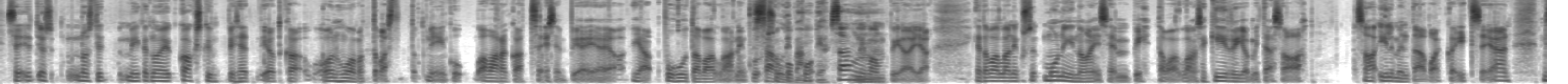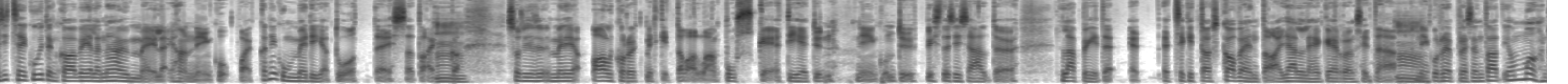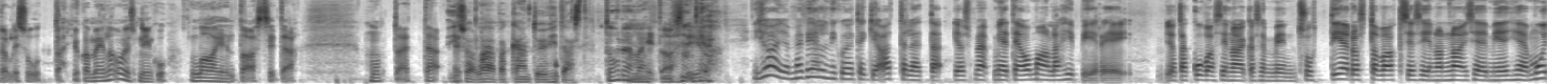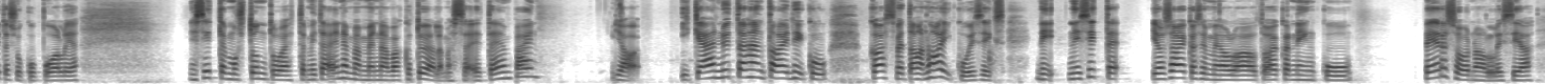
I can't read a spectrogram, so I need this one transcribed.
se, jos nostit Miika noin kaksikymppiset, jotka on huomattavasti niin kuin avarakatseisempia ja, ja, ja puhuu tavallaan niin kuin sallivampia, sukupu- sallivampia mm. ja, ja tavallaan niin kuin se moninaisempi tavallaan se kirjo, mitä saa – saa ilmentää vaikka itseään, niin sitten se ei kuitenkaan vielä näy meillä ihan niin kuin, vaikka niin kuin mediatuotteissa tai mm. sosiaalisen median algoritmitkin tavallaan puskee tietyn niin kuin tyyppistä sisältöä läpi, että et sekin taas kaventaa jälleen kerran sitä mm. niin kuin representaation mahdollisuutta, joka meillä olisi niin kuin laajentaa sitä. Mutta että, Iso et, laiva kääntyy hitaasti. Todella mm. hitaasti, joo. Joo, ja mä vielä niin kuin jotenkin ajattelen, että jos mä mietin omaa lähipiiriä, jota kuvasin aikaisemmin suht tiedostavaksi, ja siinä on naisia ja miehiä ja muita sukupuolia, niin sitten musta tuntuu, että mitä enemmän mennään vaikka työelämässä eteenpäin, ja ikäännytään tai niin kuin kasvetaan aikuisiksi, niin, niin sitten jos aikaisemmin ollaan oltu aika niin kuin persoonallisia –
